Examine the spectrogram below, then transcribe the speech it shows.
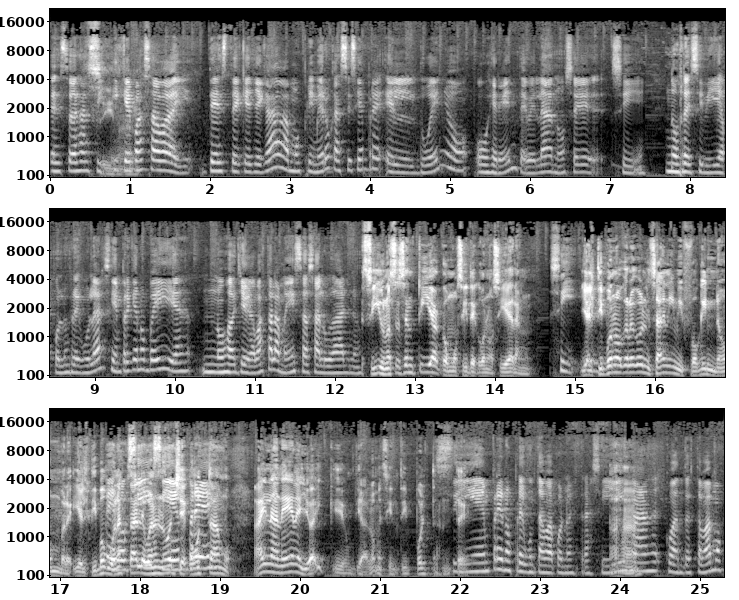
eso es así. Sí, ¿Y qué pasaba ahí? Desde que llegábamos, primero casi siempre el dueño o gerente, ¿verdad? No sé si nos recibía por lo regular. Siempre que nos veía, nos llegaba hasta la mesa a saludarnos. Sí, uno se sentía como si te conocieran. Sí. Y el tipo no creo que ni sabe ni mi fucking nombre. Y el tipo, Pero buenas tardes, sí, buenas noches, ¿cómo estamos? Ay, la nena, y yo, ay, que un diablo, me siento importante. Siempre nos preguntaba por nuestras hijas, Ajá. cuando estábamos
